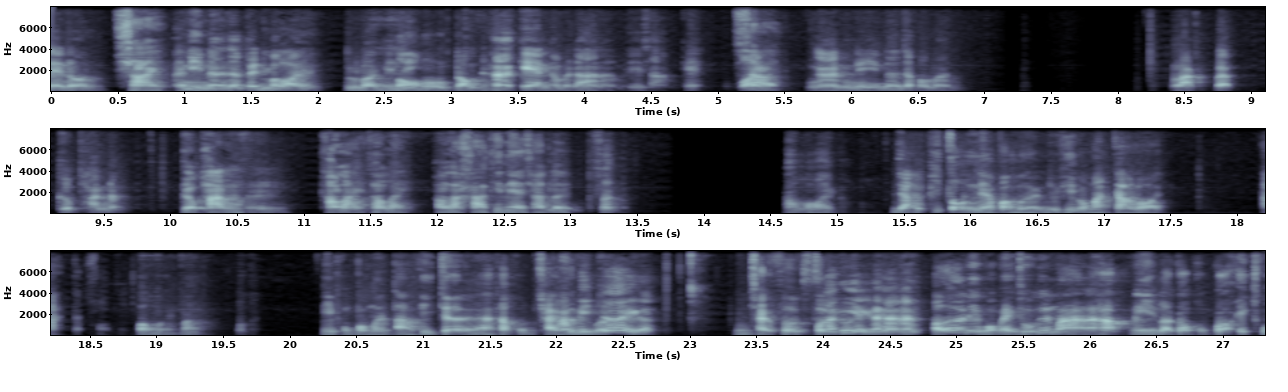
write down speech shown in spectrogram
แน่นอน ใช่ อันนี้น่าจะเป็นดูประรมาอยณดูรอยมิลสลิ่องงดอกจุดห้าแกนธรรมดานะ ไม่ใช่สามแกนผมว่าใช่ งานนี่น่าจะประมาณ หลักแบบเกือบพันอะเกือบพันเออเท่าไหร่เท่าไหร่เอาราคาที่แน่ชัดเลย สักเก้าร้อยอย่างพี่ต้นเนี่ยประเมินอยู่ที่ประมาณ900อะแต่ขอผมประเมินบ้างนี่ผมประเมินตามฟีเจอร์เลยนะ ถ้าผมใช้สามโซลิปีเวิเจอร์ร์อีกอะ ผมใช้โซลิละเวิเอียร์ดขนาดนั้น เออ นี่ผมเอ็กทูขึ้นมานะครับ นี่แล้วก็ผมก็เอ็กทู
